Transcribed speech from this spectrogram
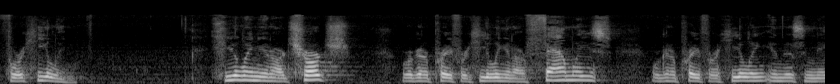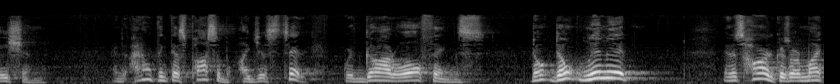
for healing. Healing in our church. We're going to pray for healing in our families. We're going to pray for healing in this nation. And I don't think that's possible. I just said, with God, all things. Don't, don't limit, and it's hard because our mind,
